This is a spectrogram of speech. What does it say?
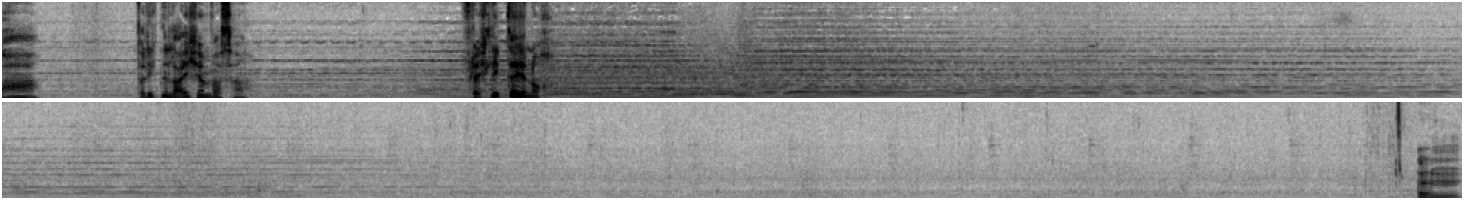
Oha, da liegt eine Leiche im Wasser. Vielleicht lebt er ja noch. Ähm.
